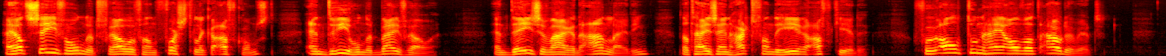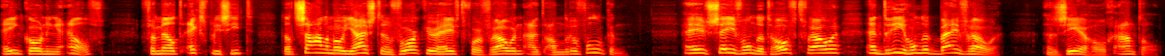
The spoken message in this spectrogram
Hij had 700 vrouwen van vorstelijke afkomst en 300 bijvrouwen. En deze waren de aanleiding dat hij zijn hart van de Heere afkeerde, vooral toen hij al wat ouder werd. 1 Koningen 11 vermeldt expliciet dat Salomo juist een voorkeur heeft voor vrouwen uit andere volken. Hij heeft 700 hoofdvrouwen en 300 bijvrouwen, een zeer hoog aantal.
